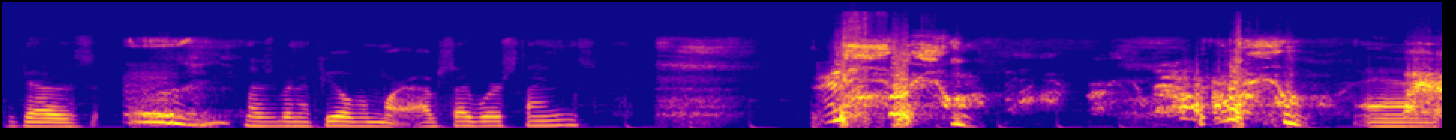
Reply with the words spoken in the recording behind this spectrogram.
because there's been a few of them where I've said worse things. And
